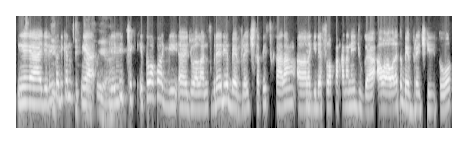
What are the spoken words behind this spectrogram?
Iya, jadi tadi kan chick ya, cafe ya? jadi chick itu aku lagi eh, jualan sebenarnya dia beverage tapi sekarang eh, Hmm. lagi develop makanannya juga. Awal-awalnya tuh beverage gitu.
